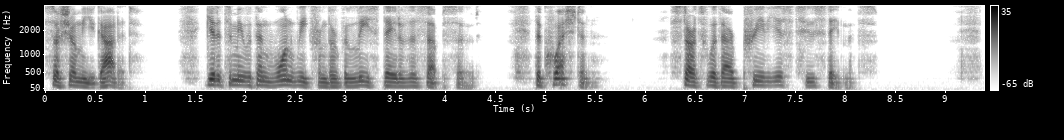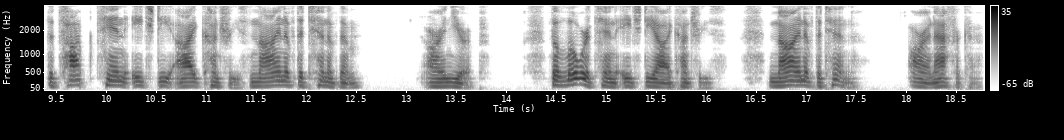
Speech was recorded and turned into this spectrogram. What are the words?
So show me you got it. Get it to me within one week from the release date of this episode. The question starts with our previous two statements. The top 10 HDI countries, nine of the 10 of them, are in Europe. The lower 10 HDI countries, nine of the 10, are in Africa.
